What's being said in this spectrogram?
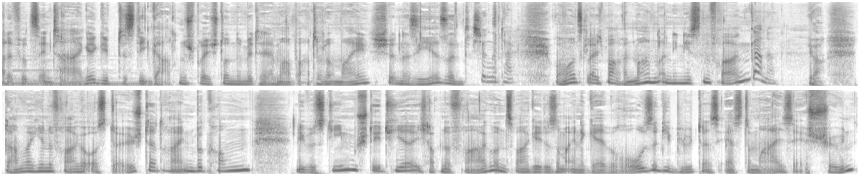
Alle 14 Tage gibt es die Gartensprechstunde mit Helma Bartolomei. Schön, dass Sie hier sind. Schönen guten Tag. Wollen wir uns gleich mal ranmachen an die nächsten Fragen? Gerne. Ja, da haben wir hier eine Frage aus Döllstedt reinbekommen. Liebes Team, steht hier, ich habe eine Frage und zwar geht es um eine gelbe Rose, die blüht das erste Mal sehr schön.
